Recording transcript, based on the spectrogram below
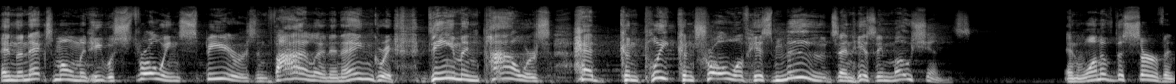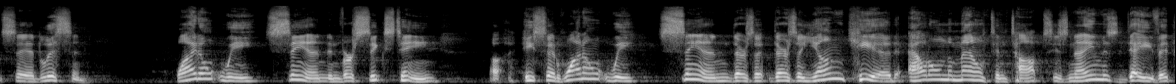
and the next moment he was throwing spears and violent and angry. Demon powers had complete control of his moods and his emotions. And one of the servants said, Listen, why don't we send, in verse 16, uh, he said, Why don't we sin, there's a, there's a young kid out on the mountaintops. His name is David,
